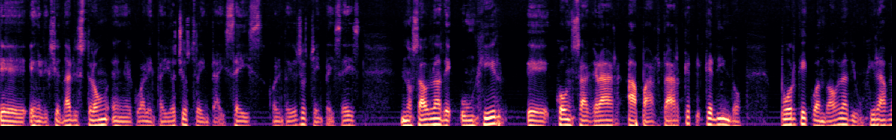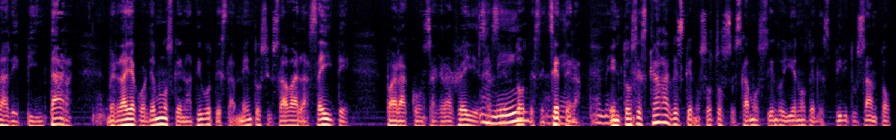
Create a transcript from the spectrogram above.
eh, en el diccionario Strong, en el 4836, 4836, nos habla de ungir, eh, consagrar, apartar. Qué, qué lindo, porque cuando habla de ungir, habla de pintar ¿verdad? Y acordémonos que en el Antiguo Testamento se usaba el aceite para consagrar reyes, sacerdotes, etcétera. Entonces, cada vez que nosotros estamos siendo llenos del Espíritu Santo,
